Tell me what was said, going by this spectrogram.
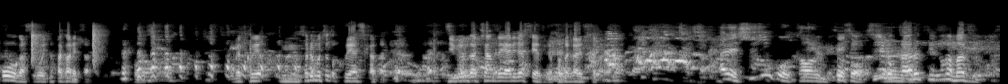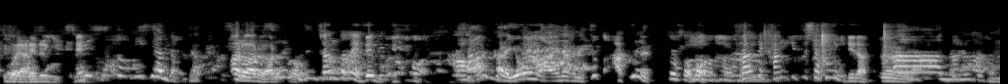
フォーがすごい叩かれてたんだけど、俺くや、うん、それもちょっと悔しかったね。自分がちゃんとやり出したやつが叩かれてたから。あれ、主人公が変わるんだよね。そうそう。主人公変わるっていうのがまず、すごいアレルギーですね。あるあるある。ち然ゃんとね、全部出て3から4の間がね、ちょっと開くのよ。そうそう、もう3で完結した雰囲気出た。ああ、なるほど。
